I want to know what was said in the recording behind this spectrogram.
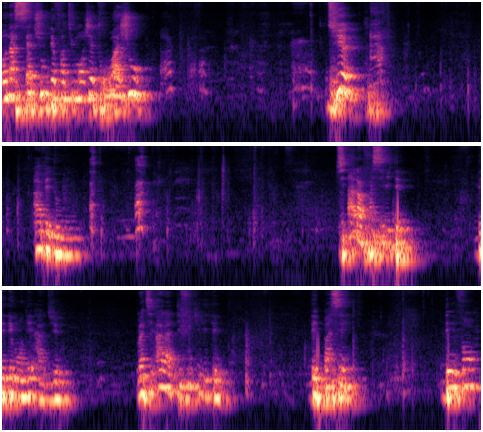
On a sept jours, des fois tu mangeais trois jours. Dieu avait donné. Tu as la facilité de demander à Dieu. Mais tu as la difficulté de passer devant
